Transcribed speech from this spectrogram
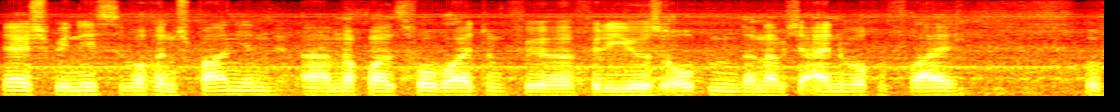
Ja, ich spiele nächste Woche in Spanien, ähm, nochmal als Vorbereitung für, für die US Open. Dann habe ich eine Woche frei, wo,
